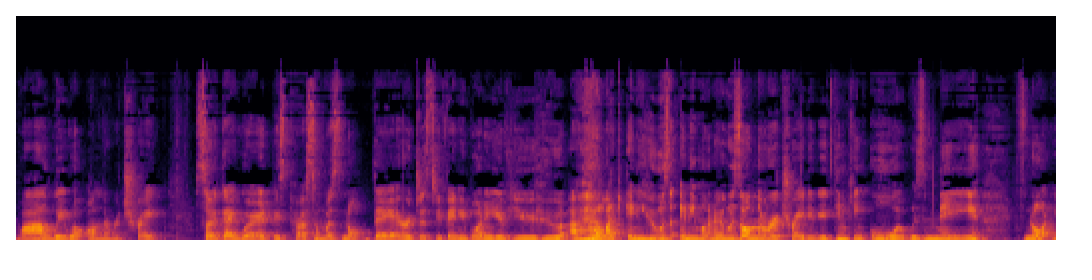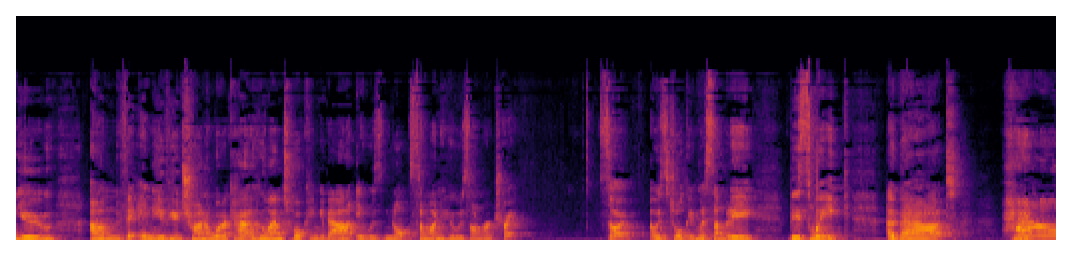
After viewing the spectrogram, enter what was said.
while we were on the retreat. So they weren't. This person was not there. Just if anybody of you who are like any who was anyone who was on the retreat, if you're thinking, oh, it was me, it's not you. Um, for any of you trying to work out who I'm talking about, it was not someone who was on retreat. So I was talking with somebody this week about how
